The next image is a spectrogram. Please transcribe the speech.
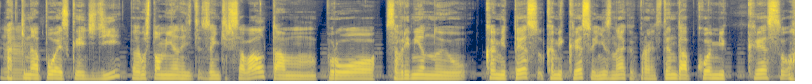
от. Кинопоиска HD, потому что он меня заинтересовал. Там про современную комитесу, комикесу, я не знаю, как правильно, стендап-комикесу.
